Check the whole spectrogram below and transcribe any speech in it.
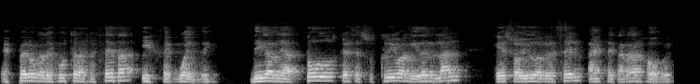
Espero que les guste la receta y se cuenten. Díganle a todos que se suscriban y den like, que eso ayuda a crecer a este canal joven.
